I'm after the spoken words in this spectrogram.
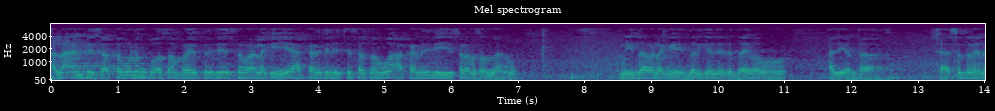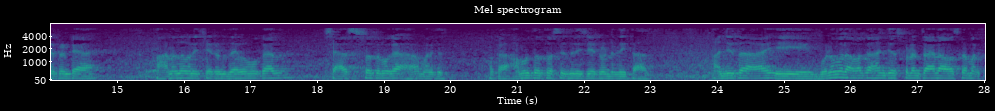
అలాంటి సత్వగుణం కోసం ప్రయత్నం చేసిన వాళ్ళకి అక్కడి నుంచి నిత్య సత్వము అక్కడి నుంచి ఈశ్వర అనుసంధానము. మిగతా వాళ్ళకి దొరికేది దైవము. అది ఎంత శాశ్వతమైనటువంటి ఆనందం ఇచ్చేటువంటి దైవము కాదు. శాశ్వతముగా మనకి ఒక అమృతత్వ స్థితిని ఇచ్చేటువంటిది కాదు. అంచేత ఈ గుణములు అవగాహన చేసుకోవడం చాలా అవసరం మనకి.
